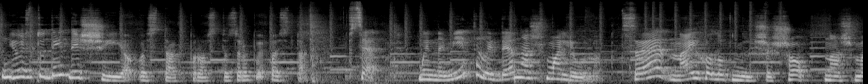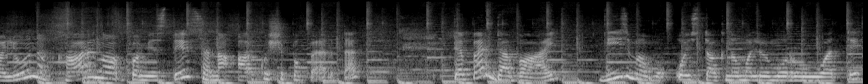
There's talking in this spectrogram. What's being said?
І ось туди йде шия. Ось так просто зроби. Ось так. Все. Ми намітили, де наш малюнок. Це найголовніше, щоб наш малюнок гарно помістився на аркуші паперу. Тепер давай візьмемо ось так намалюємо ротик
